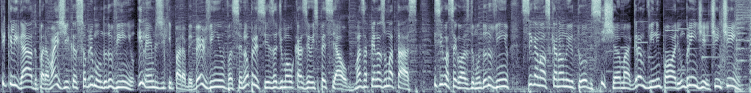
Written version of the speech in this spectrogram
Fique ligado para mais dicas sobre o mundo do vinho e lembre-se que para beber vinho você não precisa de uma ocasião especial, mas apenas uma taça. E se você gosta do mundo do vinho, siga nosso canal no YouTube, se chama Gran Vino Empório. Um brinde, tchim tchim!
